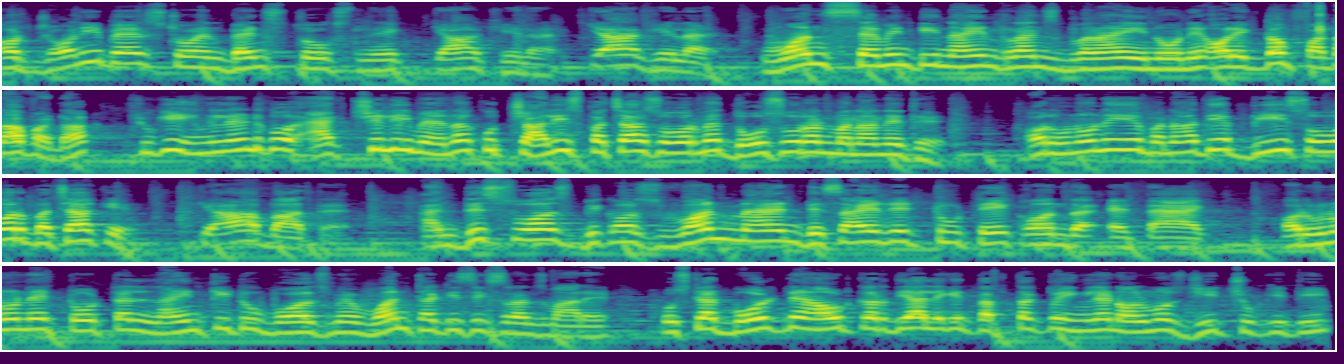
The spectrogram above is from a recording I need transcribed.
और Jonny Bairstow and Ben Stokes ने क्या खेला है? क्या खेला है? 179 रन्स बनाए इन्होंने और एकदम फटाफटा, क्योंकि इंग्लैंड को एक्चुअली में ना कुछ 40-50 ओवर में 200 रन बनाने थे. और उन्होंने ये बना दिए 20 ओवर बचा के. क्या बात है? And this was because one man decided to take on the attack और उन्होंने टोटल 92 बॉल्स में 136 रन मारे उसके बाद बोल्ट ने आउट कर दिया, लेकिन तब तक तो इंग्लैंड ऑलमोस्ट जीत चुकी थी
